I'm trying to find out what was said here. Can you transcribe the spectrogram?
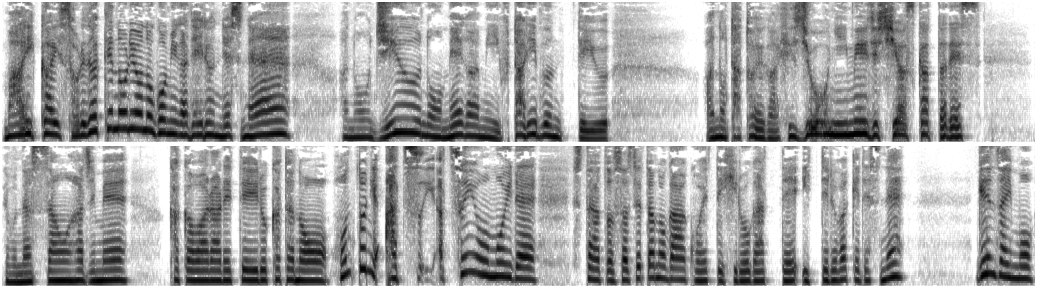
毎回それだけの量のゴミが出るんですね。あの自由の女神2人分っていうあの例えが非常にイメージしやすかったです。でも那須さんをはじめ関わられている方の本当に熱い熱い思いでスタートさせたのがこうやって広がっていってるわけですね。現在も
